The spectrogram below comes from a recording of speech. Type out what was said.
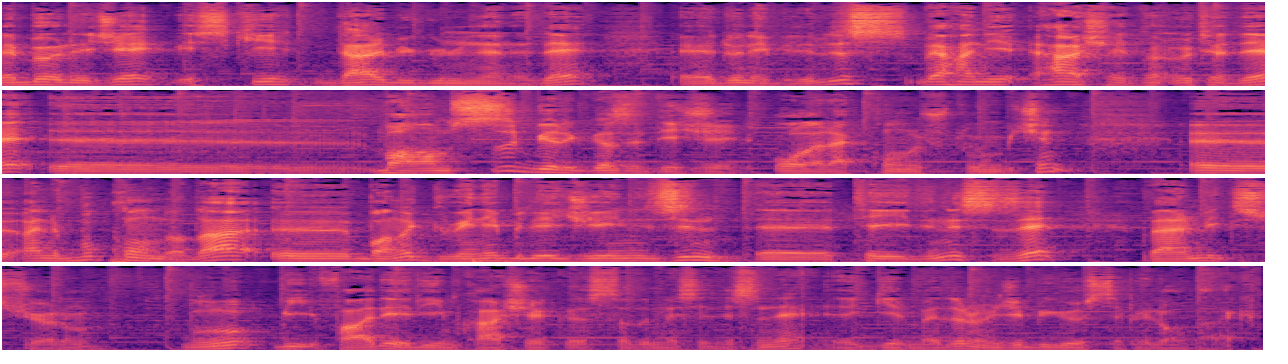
ve böylece eski derbi günlerine de e, dönebiliriz. Ve hani her şeyden ötede e, bağımsız bir gazeteci olarak konuştuğum için e, hani bu konuda da e, bana güvenebileceğinizin e, teyidini size vermek istiyorum. Bunu bir ifade edeyim Karşıyaka stadı meselesine e, girmeden önce bir Göztepe'li olarak.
